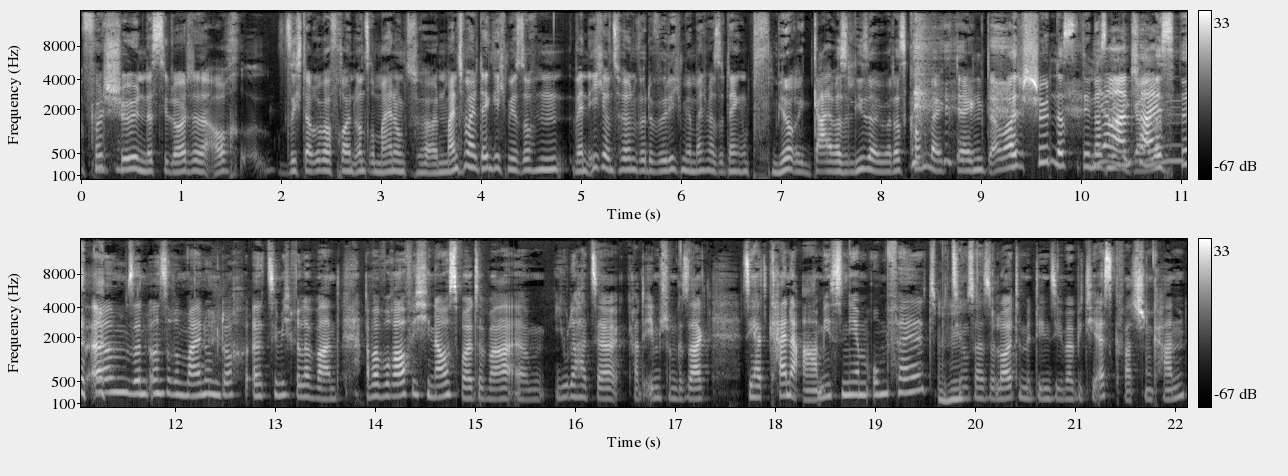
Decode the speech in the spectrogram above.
Voll schön, dass die Leute auch sich darüber freuen, unsere Meinung zu hören. Manchmal denke ich mir so, hm, wenn ich uns hören würde, würde ich mir manchmal so denken, pff, mir doch egal, was Lisa über das Comeback denkt. Aber schön, dass denen das ja, nicht egal ist. anscheinend ähm, sind unsere Meinungen doch äh, ziemlich relevant. Aber worauf ich hinaus wollte, war, ähm, Jule hat es ja gerade eben schon gesagt, sie hat keine Armies in ihrem Umfeld, mhm. beziehungsweise Leute, mit denen sie über BTS quatschen kann.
